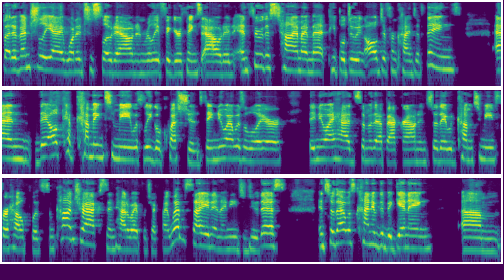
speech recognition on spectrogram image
but eventually I wanted to slow down and really figure things out. And, and through this time, I met people doing all different kinds of things. And they all kept coming to me with legal questions. They knew I was a lawyer. They knew I had some of that background. And so they would come to me for help with some contracts and how do I protect my website and I need to do this. And so that was kind of the beginning. Um,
